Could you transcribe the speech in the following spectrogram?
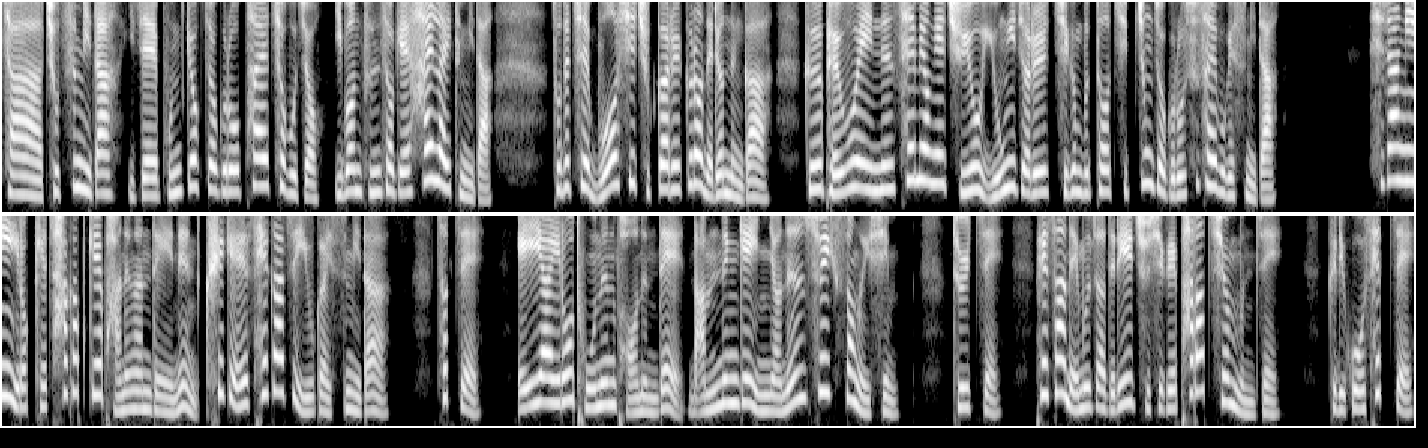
자, 좋습니다. 이제 본격적으로 파헤쳐보죠. 이번 분석의 하이라이트입니다. 도대체 무엇이 주가를 끌어내렸는가? 그 배후에 있는 세명의 주요 용의자를 지금부터 집중적으로 수사해보겠습니다. 시장이 이렇게 차갑게 반응한 데에는 크게 세 가지 이유가 있습니다. 첫째, AI로 돈은 버는데 남는 게 있냐는 수익성 의심. 둘째, 회사 내무자들이 주식을 팔아치운 문제. 그리고 셋째,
